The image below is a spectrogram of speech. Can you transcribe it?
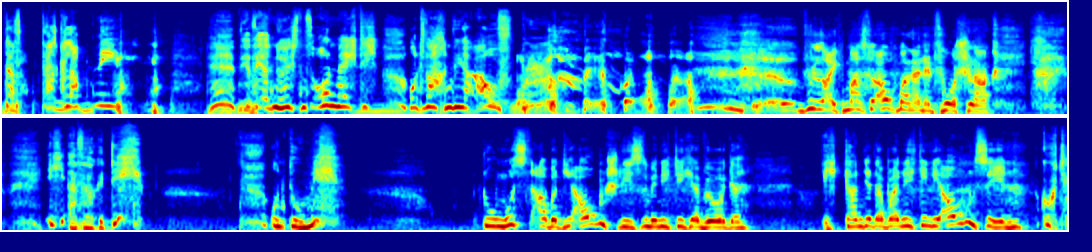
Das, das klappt nie. Wir werden höchstens ohnmächtig und wachen wieder auf. Vielleicht machst du auch mal einen Vorschlag. Ich erwürge dich und du mich. Du musst aber die Augen schließen, wenn ich dich erwürge. Ich kann dir dabei nicht in die Augen sehen. Gut.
